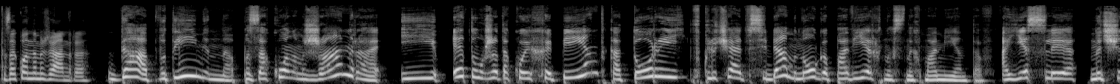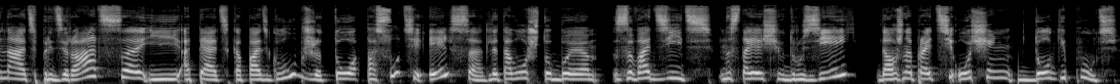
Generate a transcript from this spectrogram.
по законам жанра. Да, вот именно, по законам жанра, и это уже такой хэппи-энд, который включает в себя много поверхностных моментов. А если начинать придираться и опять копать глубже, то, по сути, Эльса для того, чтобы заводить настоящих друзей, должна пройти очень долгий путь.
